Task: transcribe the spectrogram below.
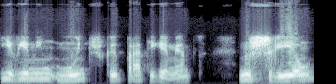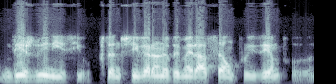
e havia muitos que praticamente nos seguiam desde o início. Portanto, estiveram na primeira ação, por exemplo,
